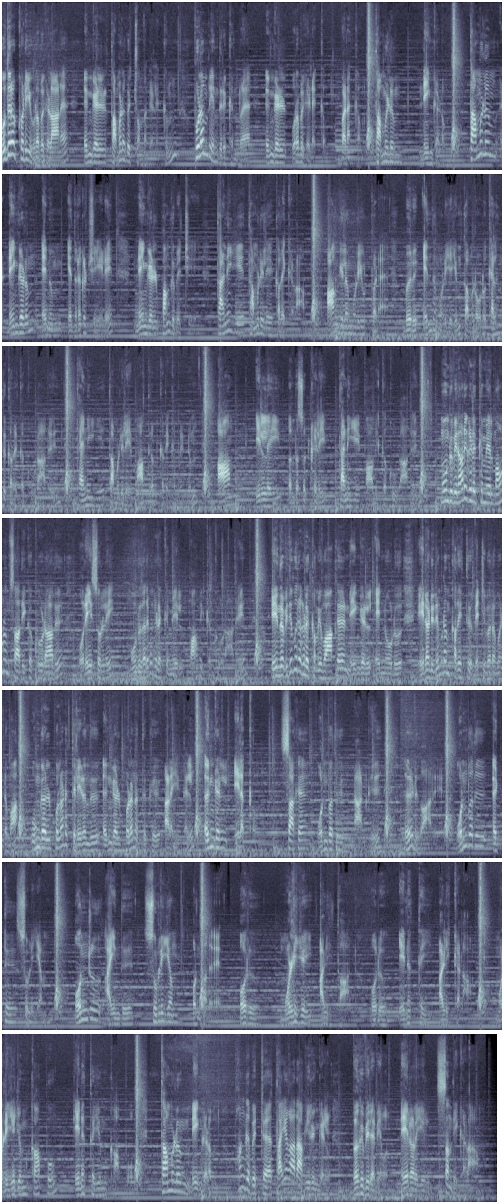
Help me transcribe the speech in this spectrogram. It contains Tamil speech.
உதிரக்கொடி உறவுகளான எங்கள் தமிழக சொந்தங்களுக்கும் புலம்பெயர்ந்திருக்கின்ற எங்கள் உறவுகளுக்கும் வணக்கம். தமிழும் நீங்களும். தமிழும் நீங்களும் எனும் இந்த நிகழ்ச்சியிலே நீங்கள் பங்கு பெற்று தனியே தமிழிலே கதைக்கலாம். ஆங்கில மொழி உட்பட வேறு எந்த மொழியையும் தமிழோடு கலந்து கதைக்க கூடாது தனியே தமிழிலே மாத்திரம் கதைக்க வேண்டும். ஆம் இல்லை என்ற சொற்களை தனியே பாவிக்க கூடாது மூன்று வினாடிகளுக்கு மேல் மௌனம் சாதிக்க கூடாது ஒரே சொல்லை மூன்று தடவைகளுக்கு மேல் பாவிக்க கூடாது இந்த விதிமுறைகளுக்கு அமைவாக நீங்கள் என்னோடு இரண்டு நிமிடம் கதைத்து வெற்றி பெற வேண்டுமா? உங்கள் புலனத்திலிருந்து எங்கள் புலனத்துக்கு அழையுங்கள். எங்கள் இலக்கம். சக ஒன்பது நான்கு ஏழு ஆறு ஒன்பது எட்டு சுழியம் ஒன்று ஐந்து சுழியம் ஒன்பது. ஒரு மொழியை அழித்தால் ஒரு இனத்தை அழிக்கலாம். மொழியையும் காப்போம் இனத்தையும் காப்போம். தமிழும் நீங்களும் பங்கு பெற்ற தயாராக இருங்கள். வெகு விரைவில் நேரலையில் சந்திக்கலாம்.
